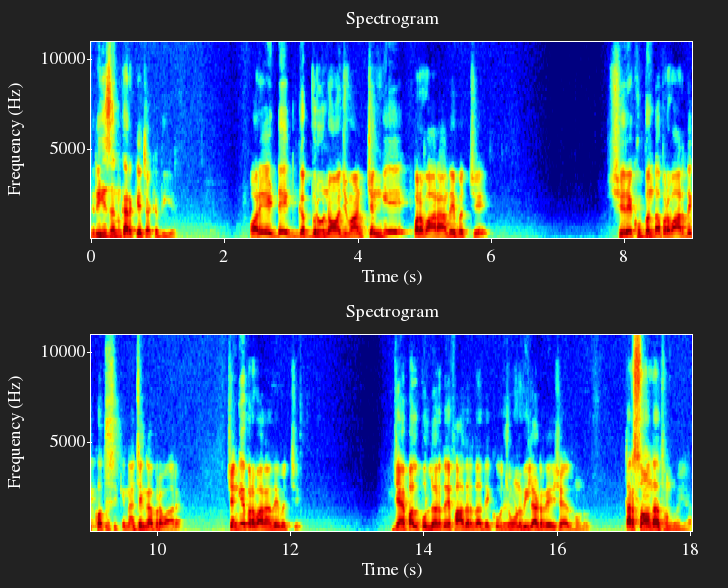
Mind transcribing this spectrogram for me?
ਰੀਜ਼ਨ ਕਰਕੇ ਚੱਕਦੀ ਹੈ। ਔਰ ਇਹ ਐਡੇ ਗੱਭਰੂ ਨੌਜਵਾਨ ਚੰਗੇ ਪਰਿਵਾਰਾਂ ਦੇ ਬੱਚੇ। ਸ਼ੇਰੇ ਖੁੱਬਨ ਦਾ ਪਰਿਵਾਰ ਦੇਖੋ ਤੁਸੀਂ ਕਿੰਨਾ ਚੰਗਾ ਪਰਿਵਾਰ ਹੈ। ਚੰਗੇ ਪਰਿਵਾਰਾਂ ਦੇ ਬੱਚੇ। ਜੈਪਾਲ ਭੁੱਲਰ ਦੇ ਫਾਦਰ ਦਾ ਦੇਖੋ ਚੋਣ ਵੀ ਲੜ ਰਹੇ ਸ਼ਾਇਦ ਹੁਣ। ਤਰਸ ਆਉਂਦਾ ਤੁਹਾਨੂੰ ਯਾਰ।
